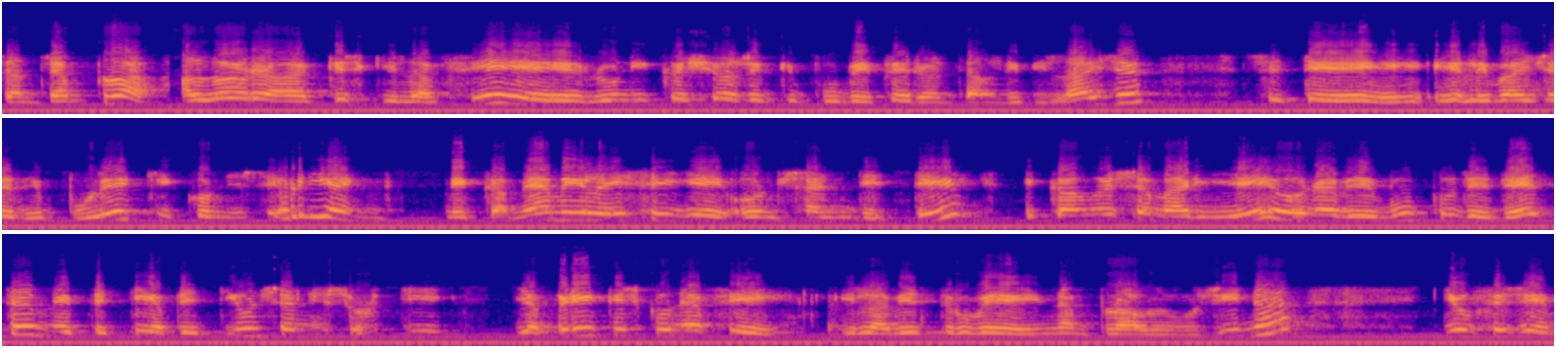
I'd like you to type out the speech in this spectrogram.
sans emploi. Alors, qu'est-ce qu'il a fait L'unique chose qu'il pouvait faire dans les villages, c'était élevage de poulets qui connaissait rien. Mais quand même, il a essayé, on s'endettait, et quand on s'est marié, on avait beaucoup de dettes, mais petit à petit, on s'en est sorti. Et après, qu'est-ce qu'on a fait Il avait trouvé un emploi à l'usine, on faisait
